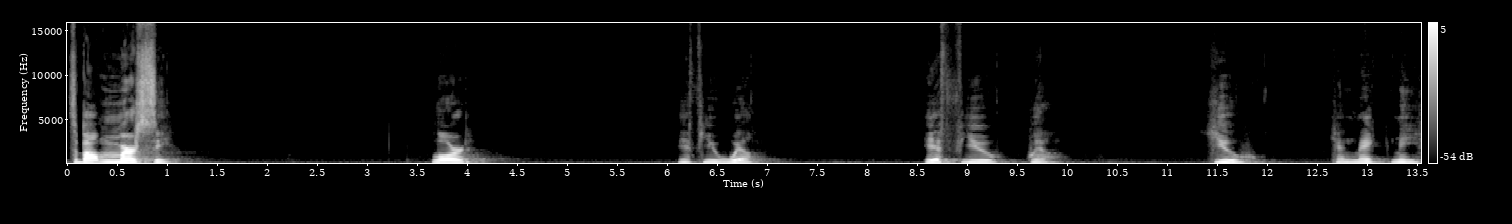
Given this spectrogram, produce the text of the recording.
It's about mercy. Lord, if you will, if you will, you can make me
